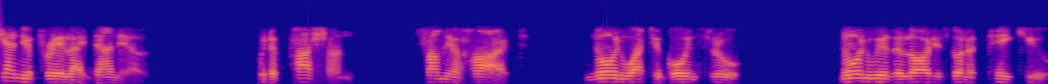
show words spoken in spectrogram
Can you pray like Daniel with a passion from your heart, knowing what you're going through, knowing where the Lord is going to take you,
